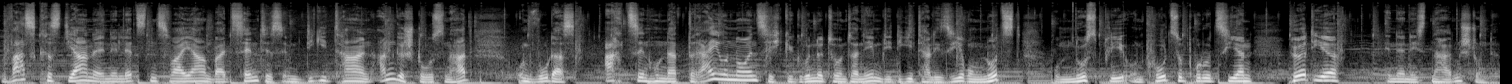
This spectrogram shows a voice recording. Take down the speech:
Was Christiane in den letzten zwei Jahren bei Centis im Digitalen angestoßen hat und wo das 1893 gegründete Unternehmen die Digitalisierung nutzt, um Nuspli und Co. zu produzieren, hört ihr in der nächsten halben Stunde.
